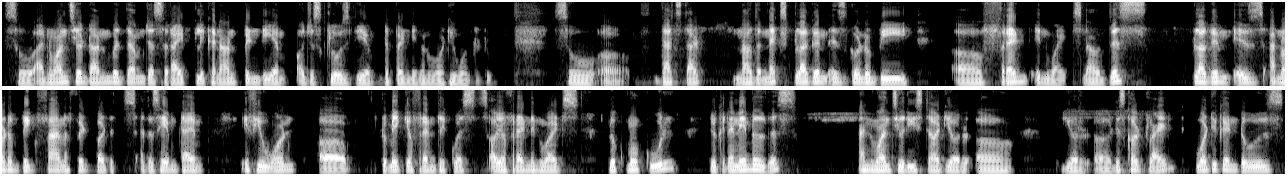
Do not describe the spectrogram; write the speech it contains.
So, and once you're done with them, just right click and unpin DM or just close DM depending on what you want to do. So uh, that's that. Now the next plugin is going to be uh, friend invites. Now this plugin is, I'm not a big fan of it, but it's at the same time, if you want uh, to make your friend requests or your friend invites look more cool, you can enable this and once you restart your uh, your uh, discord client what you can do is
